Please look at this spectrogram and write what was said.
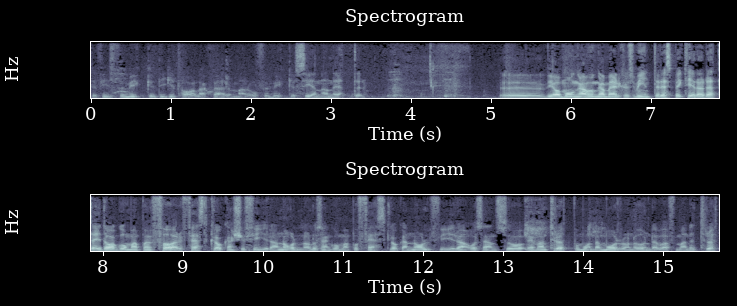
Det finns för mycket digitala skärmar och för mycket sena nätter. Eh, vi har många unga människor som inte respekterar detta. Idag går man på en förfest klockan 24.00 och sen går man på fest klockan 04 och sen så är man trött på måndag morgon och undrar varför man är trött.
